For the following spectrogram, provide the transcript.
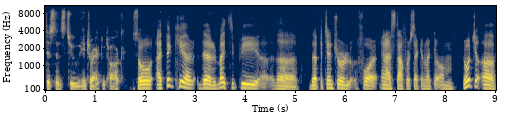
distance to interact and talk. So I think here there might be uh, the the potential for, and I stop for a second, like um, don't you uh,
